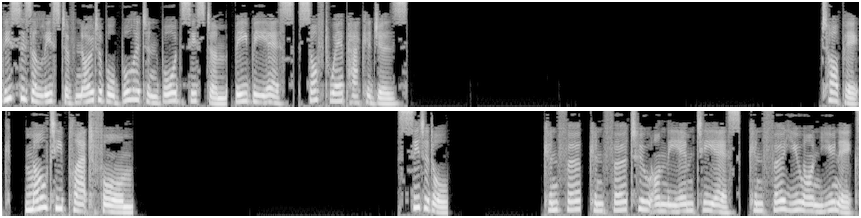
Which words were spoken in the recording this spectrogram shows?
This is a list of notable Bulletin Board System (BBS) software packages. Topic: Multi-platform. Citadel Confer, Confer 2 on the MTS, Confer U on Unix,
